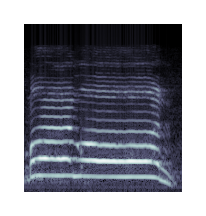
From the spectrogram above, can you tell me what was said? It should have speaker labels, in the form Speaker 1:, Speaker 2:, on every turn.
Speaker 1: my lawn!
